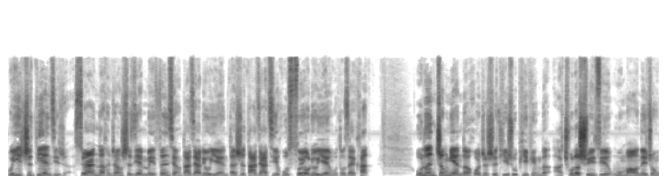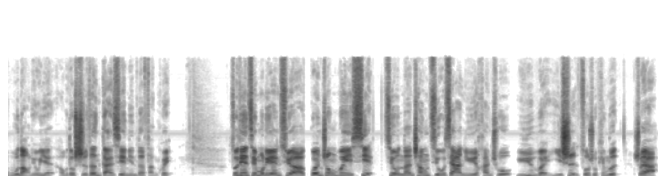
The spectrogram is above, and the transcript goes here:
我一直惦记着，虽然呢很长时间没分享大家留言，但是大家几乎所有留言我都在看，无论正面的或者是提出批评的啊，除了水军五毛那种无脑留言啊，我都十分感谢您的反馈。昨天节目留言区啊，观众魏谢就南昌酒驾女喊出“鱼尾”一事做出评论，说呀，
